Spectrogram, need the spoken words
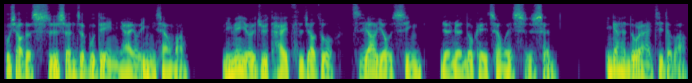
不晓得《食神》这部电影你还有印象吗？里面有一句台词叫做“只要有心，人人都可以成为食神”，应该很多人还记得吧？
